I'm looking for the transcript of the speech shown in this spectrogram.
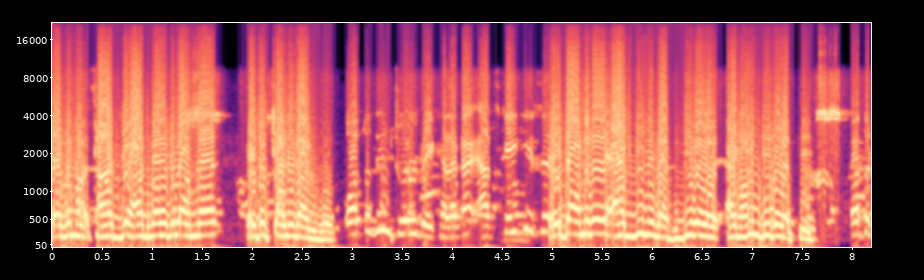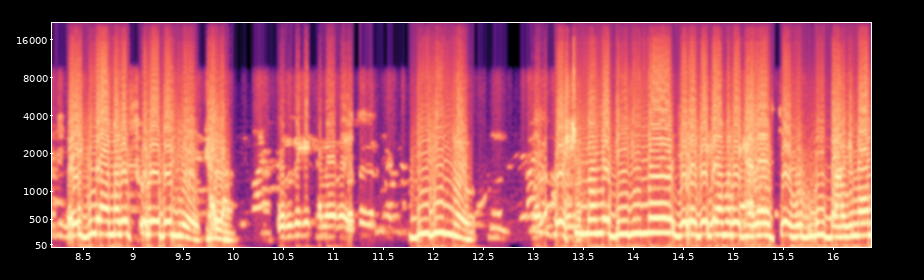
এরকম সাহায্যের হাত বাড়িয়ে দিলে আমরা এটা চালু রাখব। কতদিন চলবে খেলাটা? আজকেই কি শেষ? এইটা আমাদের একদিনে ব্যাপী দিবা- একদিন দিবারাত্রি কত এইগুলো আমাদের ষোলো দলীয় খেলা। কোথা থেকে খেলা বিভিন্ন। পশ্চিমবঙ্গের বিভিন্ন জেলা থেকে আমাদের খেলা আসছে হুগলি বাগনান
